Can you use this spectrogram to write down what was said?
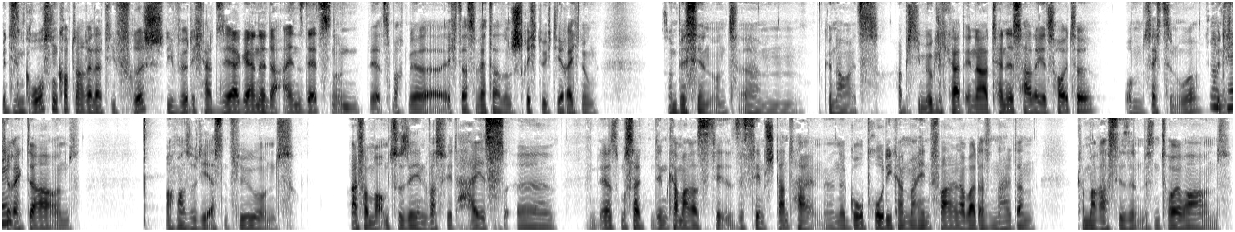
mit diesen großen Koptern relativ frisch. Die würde ich halt sehr gerne da einsetzen und jetzt macht mir echt das Wetter so einen Strich durch die Rechnung so ein bisschen und ähm, genau, jetzt habe ich die Möglichkeit in der Tennishalle jetzt heute um 16 Uhr bin ich Okay. direkt da und mach mal so die ersten Flüge und einfach mal um zu sehen, was wird heiß. Äh, das muss halt dem Kamerasystem standhalten. Ne? Eine GoPro, die kann mal hinfallen, aber das sind halt dann Kameras, die sind ein bisschen teurer und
